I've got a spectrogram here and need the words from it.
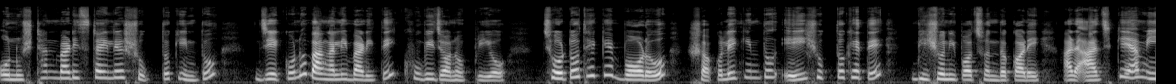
অনুষ্ঠান বাড়ি স্টাইলের শুক্তো কিন্তু যে কোনো বাঙালি বাড়িতেই খুবই জনপ্রিয়। ছোট থেকে বড় সকলেই কিন্তু এই শুক্তো খেতে ভীষণই পছন্দ করে। আর আজকে আমি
